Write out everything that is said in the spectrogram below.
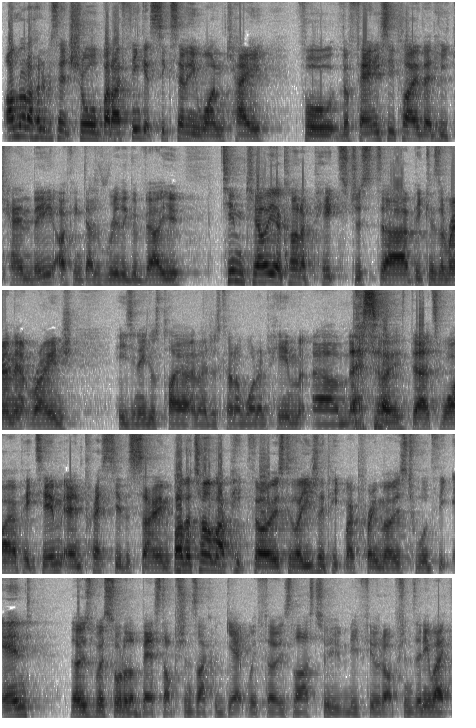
I'm not 100% sure, but I think at 671k for the fantasy player that he can be, I think that's really good value. Tim Kelly, I kind of picked just uh, because around that range, he's an Eagles player, and I just kind of wanted him. Um, so that's why I picked him. And Prestia the same. By the time I picked those, because I usually pick my primos towards the end, those were sort of the best options I could get with those last two midfield options. Anyway,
